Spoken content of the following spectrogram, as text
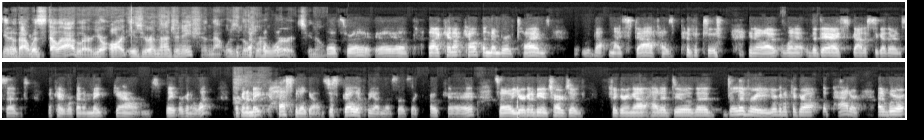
you know so that true. was Stella Adler. Your art is your imagination. That was those were her words. You know. That's right. Yeah, yeah. I cannot count the number of times that my staff has pivoted. You know, I when I, the day I got us together and said, "Okay, we're going to make gowns." Wait, we're going to what? We're going to make hospital gowns. Just go with me on this. So it's like, okay, so you're going to be in charge of figuring out how to do the delivery. You're going to figure out the pattern. And we're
